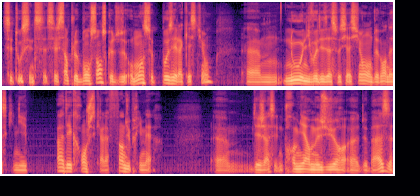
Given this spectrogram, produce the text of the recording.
c'est tout, c'est le simple bon sens que de, au moins se poser la question euh, nous, au niveau des associations, on demande à ce qu'il n'y ait pas d'écran jusqu'à la fin du primaire. Euh, déjà, c'est une première mesure euh, de base.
